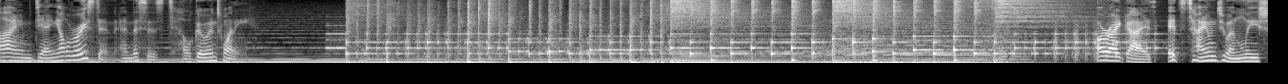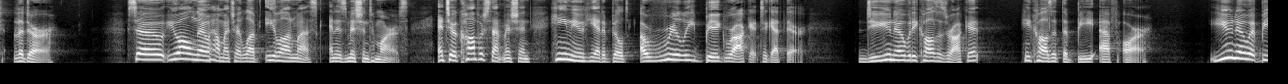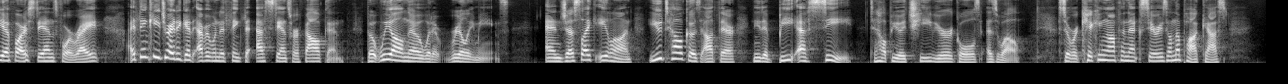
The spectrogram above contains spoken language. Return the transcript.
I'm Danielle Royston, and this is Telco in 20. All right, guys, it's time to unleash the Dur. So, you all know how much I love Elon Musk and his mission to Mars. And to accomplish that mission, he knew he had to build a really big rocket to get there. Do you know what he calls his rocket? He calls it the BFR. You know what BFR stands for, right? I think he tried to get everyone to think the F stands for Falcon, but we all know what it really means. And just like Elon, you telcos out there need a BFC to help you achieve your goals as well. So we're kicking off the next series on the podcast,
